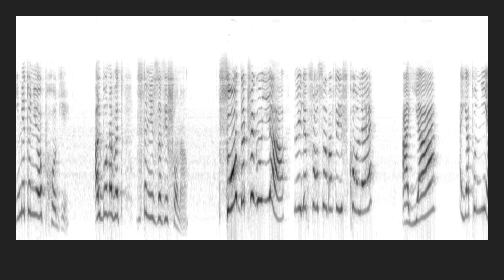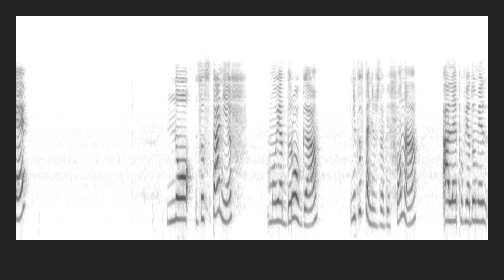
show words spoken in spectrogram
I mnie to nie obchodzi. Albo nawet zostaniesz zawieszona. Co? Dlaczego ja? Najlepsza osoba w tej szkole? A ja? A ja to nie? No, zostaniesz, moja droga, nie zostaniesz zawieszona, ale powiadomię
